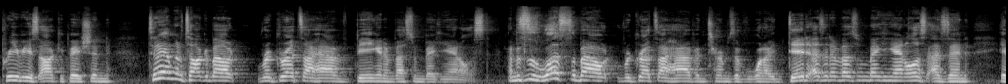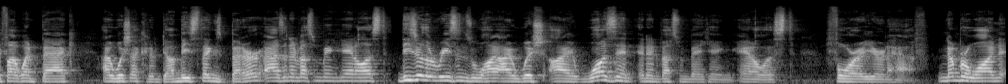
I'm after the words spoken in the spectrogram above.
previous occupation, today I'm going to talk about regrets I have being an investment banking analyst. And this is less about regrets I have in terms of what I did as an investment banking analyst, as in if I went back I wish I could have done these things better as an investment banking analyst. These are the reasons why I wish I wasn't an investment banking analyst for a year and a half. Number one,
